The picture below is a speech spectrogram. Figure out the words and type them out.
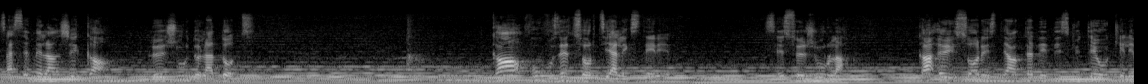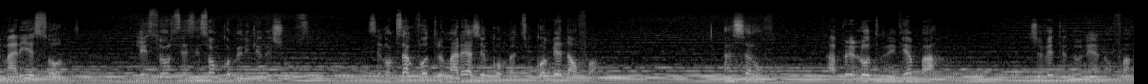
Ça s'est mélangé quand? Le jour de la dot. Quand vous vous êtes sortis à l'extérieur, c'est ce jour-là. Quand eux, ils sont restés en train de discuter ou que les mariés sortent, les sorciers se sont communiqués des choses. C'est comme ça que votre mariage est combattu. Combien d'enfants? Un seul enfant. Après l'autre ne vient pas. Je vais te donner un enfant.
